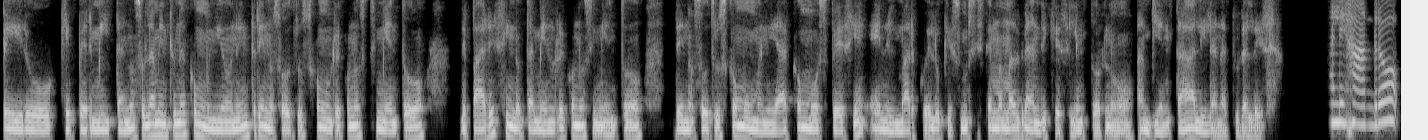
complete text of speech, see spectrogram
pero que permita no solamente una comunión entre nosotros como un reconocimiento de pares, sino también un reconocimiento de nosotros como humanidad, como especie, en el marco de lo que es un sistema más grande, que es el entorno ambiental y la naturaleza. Alejandro,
